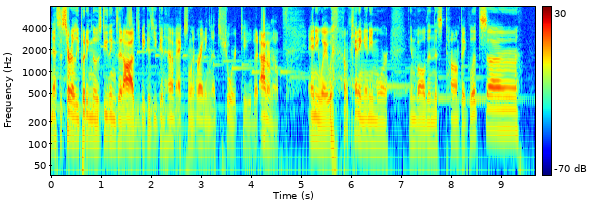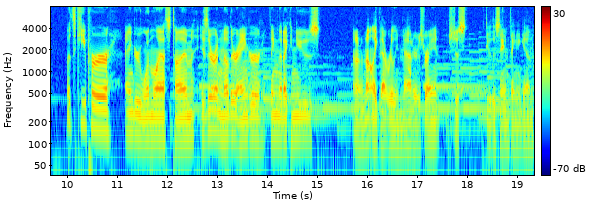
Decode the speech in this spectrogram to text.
necessarily putting those two things at odds, because you can have excellent writing that's short too, but I don't know. Anyway, without getting any more involved in this topic, let's, uh, let's keep her angry one last time. Is there another anger thing that I can use? I don't know, not like that really matters, right? Let's just do the same thing again.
